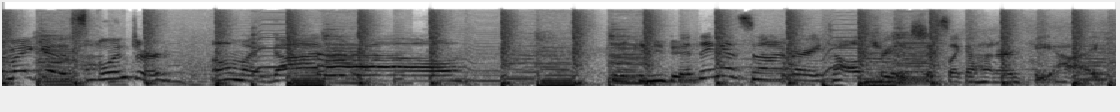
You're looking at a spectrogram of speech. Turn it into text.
I might get a splinter. Oh my gosh, well. What can you do? Good thing it's not a very tall tree. It's just like 100 feet high.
